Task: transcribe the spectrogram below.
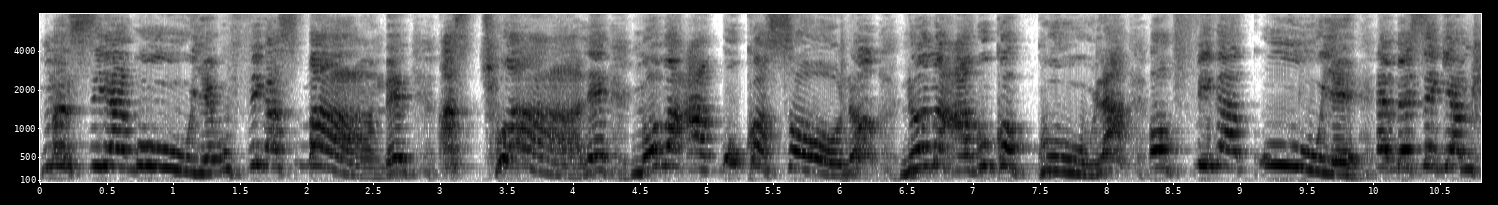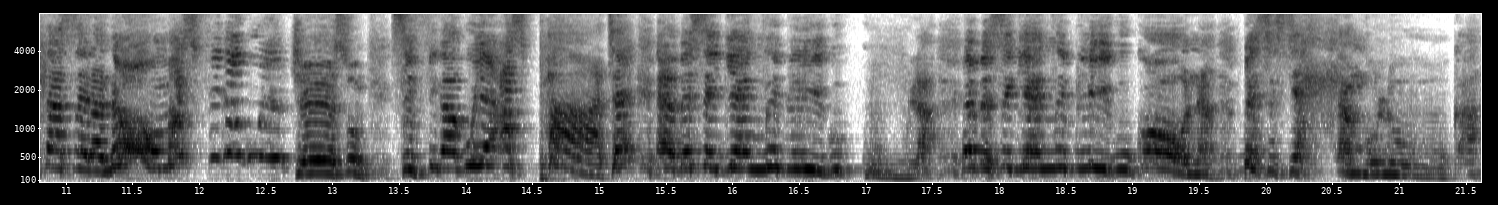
masiya kuye ufika sibambe asithwale ngoba akukho sono noma akukho kugula okufika kuye ebese kuyamhlasela. No masifika kuye uJesu sifika kuye asipha kuphathe ebese kuyancibilika ukugula ebese kuyancibilika ukona bese siyahlambuluka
